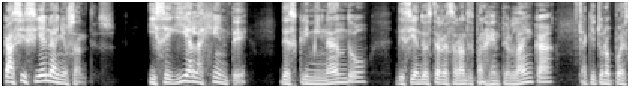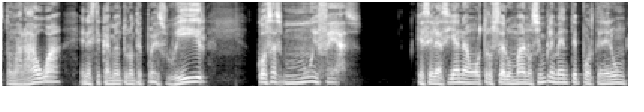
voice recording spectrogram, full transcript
casi 100 años antes, y seguía la gente discriminando, diciendo este restaurante es para gente blanca, aquí tú no puedes tomar agua, en este camión tú no te puedes subir, cosas muy feas que se le hacían a otro ser humano simplemente por tener un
